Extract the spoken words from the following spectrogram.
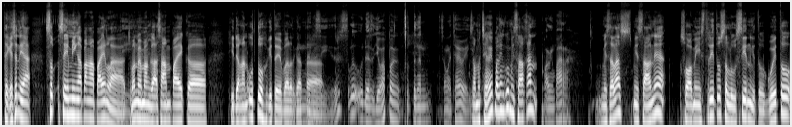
Staycation ya se- semi ngapa-ngapain lah. Iya. Cuman memang nggak sampai ke hidangan utuh gitu ya barat kata. sih. Terus lu udah sejauh apa dengan sama cewek? gitu? Sama cewek paling gue misalkan paling parah. misalnya misalnya suami istri tuh selusin gitu. Gue itu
